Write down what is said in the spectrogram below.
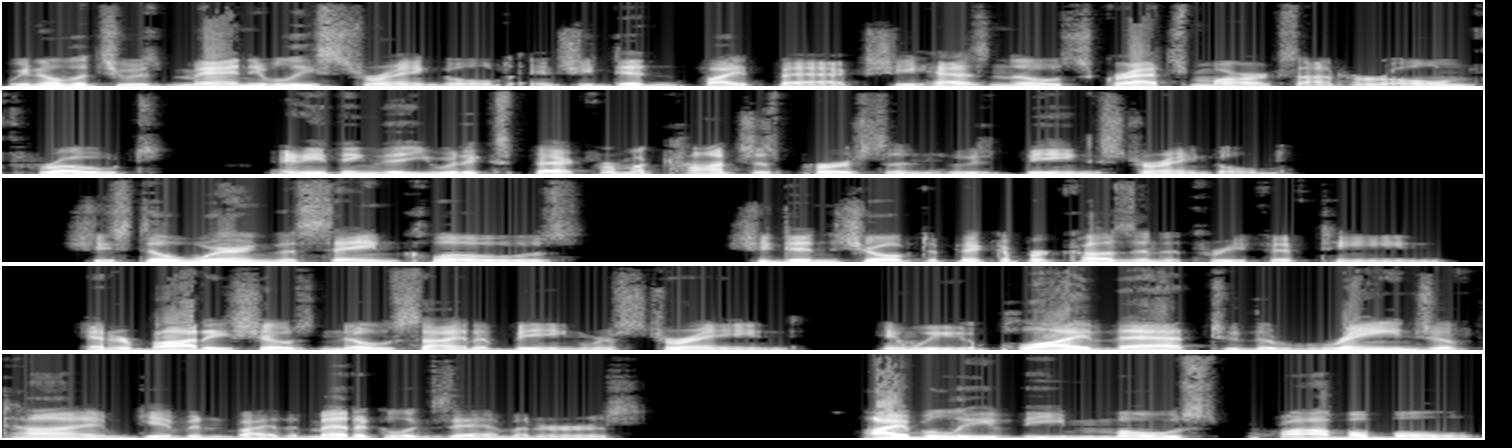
We know that she was manually strangled and she didn't fight back. She has no scratch marks on her own throat, anything that you would expect from a conscious person who's being strangled. She's still wearing the same clothes. She didn't show up to pick up her cousin at 315 and her body shows no sign of being restrained. And we apply that to the range of time given by the medical examiners. I believe the most probable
